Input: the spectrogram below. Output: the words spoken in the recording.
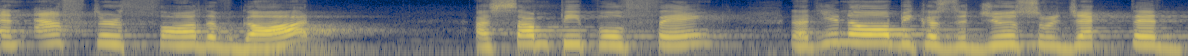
an afterthought of God, as some people think that, you know, because the Jews rejected,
